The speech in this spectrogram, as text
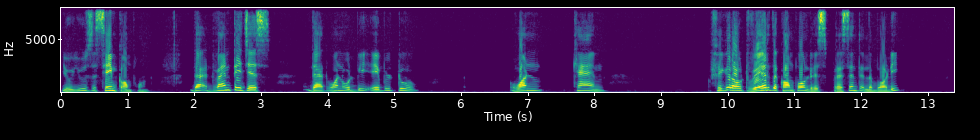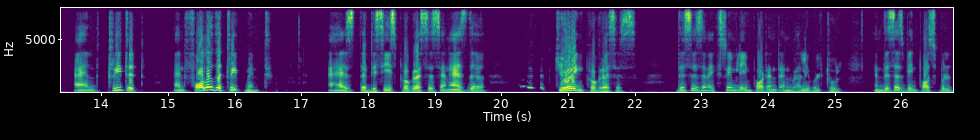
you use the same compound. The advantage is that one would be able to one can figure out where the compound is present in the body and treat it and follow the treatment as the disease progresses and as the curing progresses. This is an extremely important and valuable tool and this has been possible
